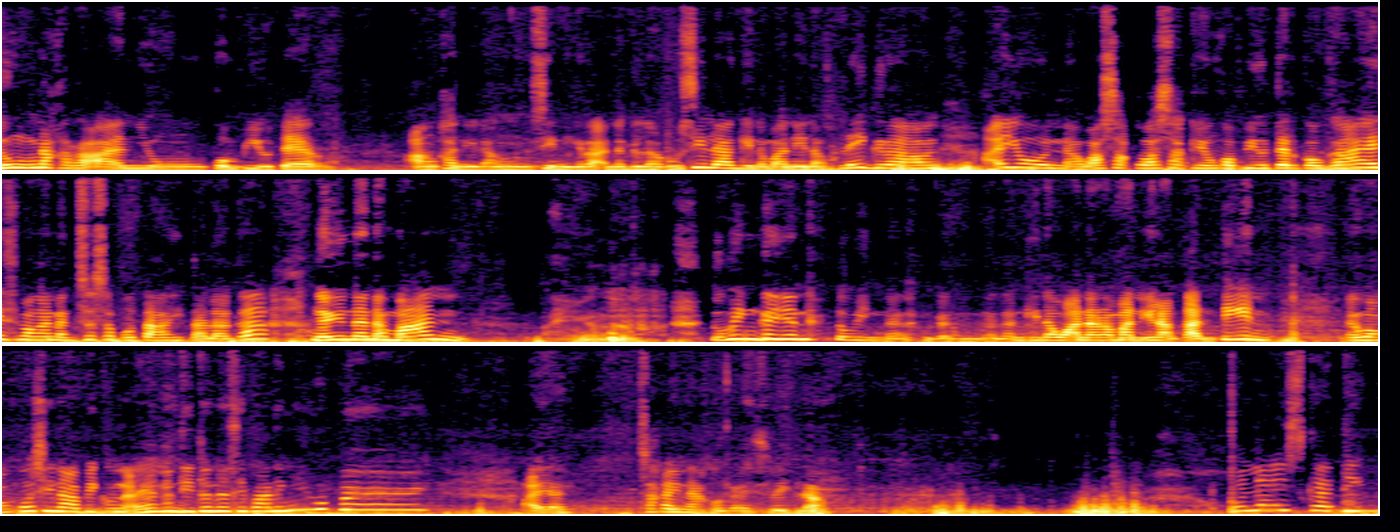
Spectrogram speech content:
nung nakaraan yung computer, ang kanilang sinira. Naglaro sila, ginawa nilang playground. Ayun, wasak-wasak yung computer ko, guys. Mga nagsasabotahe talaga. Ngayon na naman, ay, tuwing ganyan, tuwing na ganun na lang. Ginawa na naman nilang kantin. Ewan ko, sinabi ko na, ayan, nandito na si paring Hubert. Ayan, sakay na ako guys. Wait lang. Hola, Scotty.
